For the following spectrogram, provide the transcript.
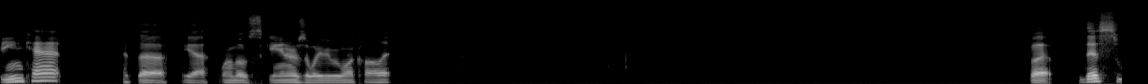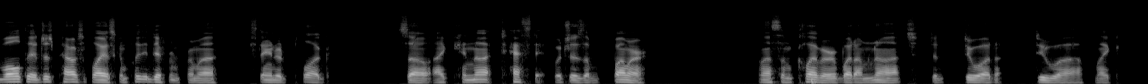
Bearcat? It's a yeah, one of those scanners or whatever you want to call it. But this voltage, this power supply is completely different from a standard plug. So I cannot test it, which is a bummer. Unless I'm clever, but I'm not to do a do a like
